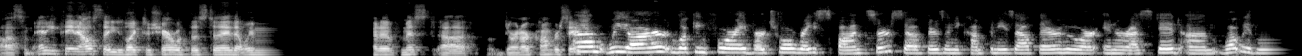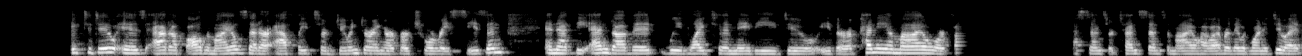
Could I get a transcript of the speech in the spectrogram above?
awesome. Anything else that you'd like to share with us today that we might have missed uh, during our conversation? Um, we are looking for a virtual race sponsor. So if there's any companies out there who are interested, um, what we'd like to do is add up all the miles that our athletes are doing during our virtual race season. And at the end of it, we'd like to maybe do either a penny a mile or cents or 10 cents a mile, however they would want to do it,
